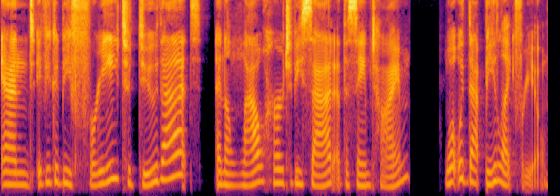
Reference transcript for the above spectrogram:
And if you could be free to do that and allow her to be sad at the same time, what would that be like for you?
